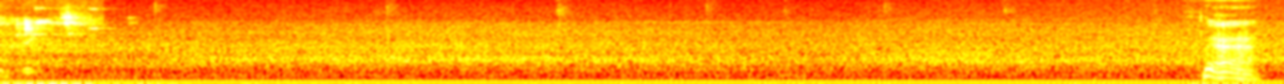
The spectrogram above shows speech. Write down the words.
Kriegt. Ja.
